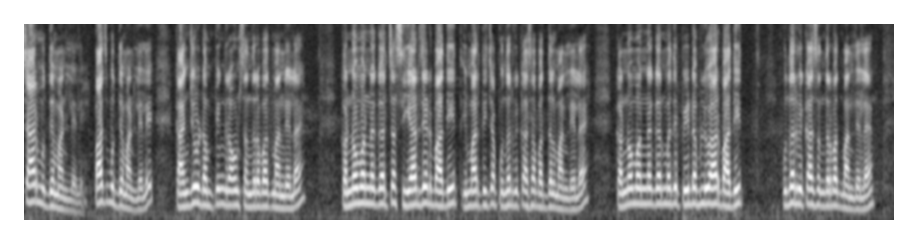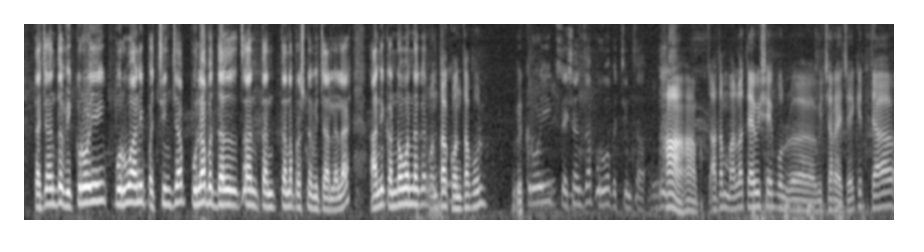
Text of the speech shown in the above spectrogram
चार मुद्दे मांडलेले पाच मुद्दे मांडलेले. कांजूर डम्पिंग ग्राउंड संदर्भात मांडलेला आहे. कन्नोमन नगरच्या सी आर झेड बाधित इमारतीच्या पुनर्विकासाबद्दल मांडलेला आहे. कन्नोमन नगरमध्ये पी डब्ल्यू आर बाधित पुनर्विकास संदर्भात मांडलेलं आहे. त्याच्यानंतर विक्रोळी पूर्व आणि पश्चिमच्या पुलाबद्दलचा त्यां- त्यांना प्रश्न विचारलेला आहे. आणि कन्नोमन नगर कोणता कोणता पूल? विक्रोळी स्टेशनचा पूर्व पश्चिमचा. हां हां. आता मला त्याविषयी बोल विचारायचं आहे की त्या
